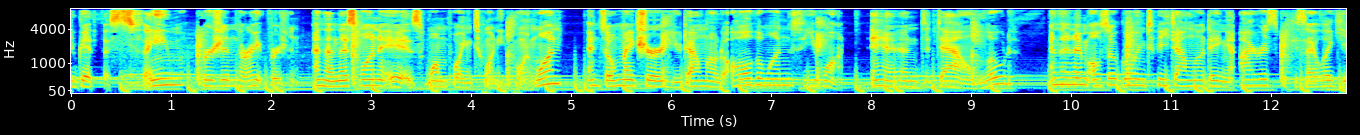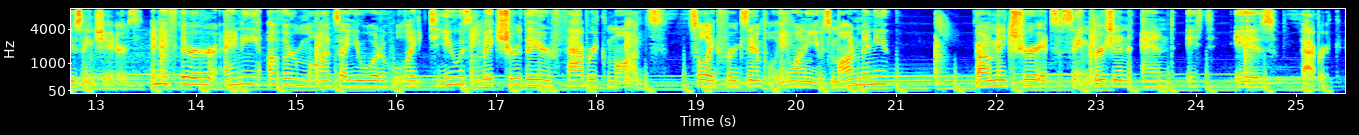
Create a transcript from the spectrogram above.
you get the same version, the right version. And then this one is 1.20.1, and so make sure you download all the ones you want. And download and then I'm also going to be downloading Iris because I like using shaders. And if there are any other mods that you would like to use, make sure they are fabric mods. So like for example, you want to use mod menu, gotta make sure it's the same version and it is fabric.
